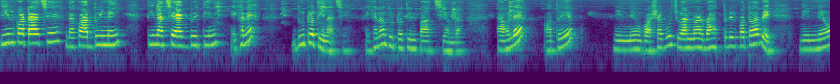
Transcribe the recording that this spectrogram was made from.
তিন কটা আছে? দেখো, আর দুই নেই। তিন আছে, এক, দুই, তিন। এখানে দুটো তিন আছে। এখানেও দুটো তিন পাচ্ছি আমরা। তাহলে অতএব নির্ণেয় গসাগু চুয়ান্ন আর বাহাত্তরের কত হবে? নির্ণেয়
